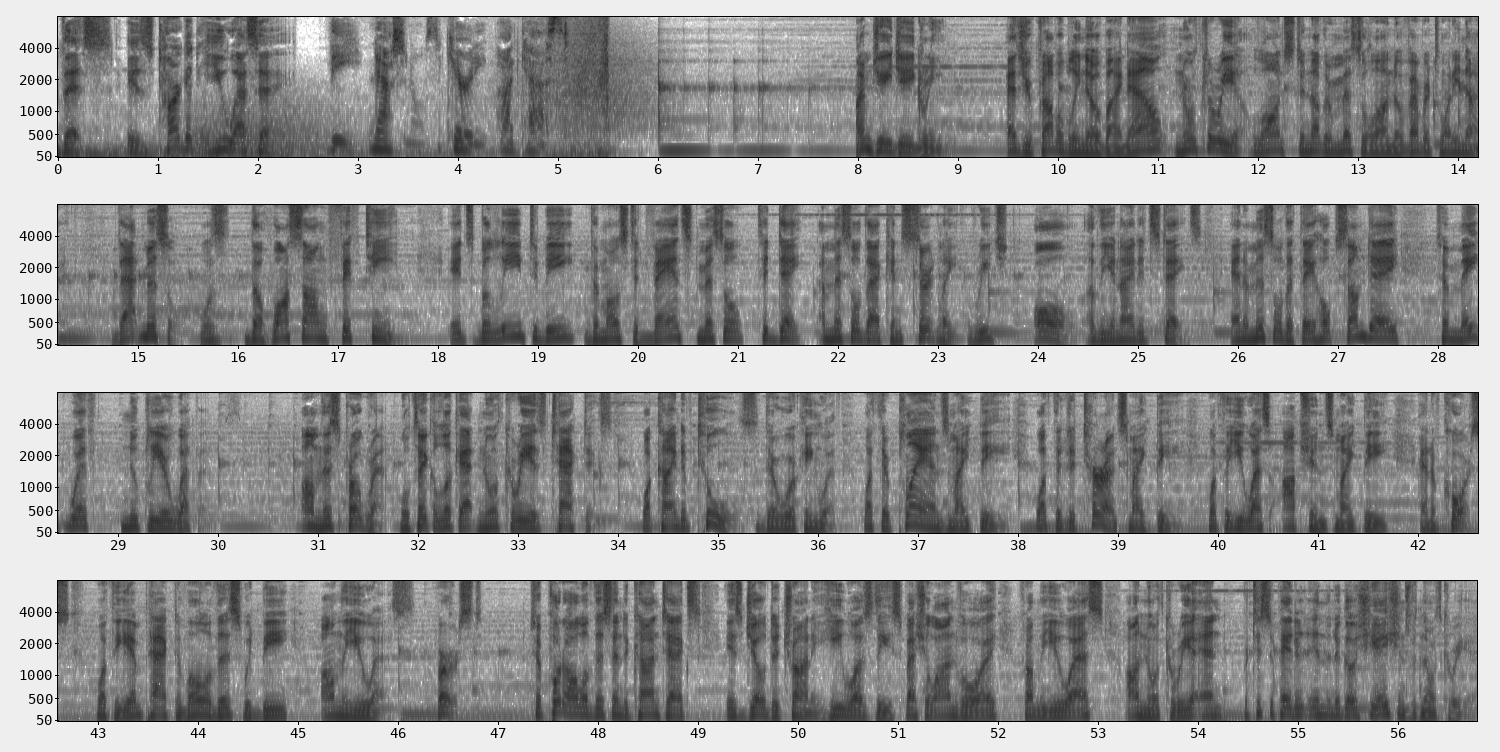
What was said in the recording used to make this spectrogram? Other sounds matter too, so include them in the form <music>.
This is Target USA, the National Security Podcast. I'm JJ Green. As you probably know by now, North Korea launched another missile on November 29th. That missile was the Hwasong 15. It's believed to be the most advanced missile to date, a missile that can certainly reach all of the United States, and a missile that they hope someday to mate with nuclear weapons. On this program, we'll take a look at North Korea's tactics, what kind of tools they're working with, what their plans might be, what the deterrence might be, what the U.S. options might be, and of course, what the impact of all of this would be on the U.S. First, to put all of this into context is Joe DeTrani. He was the special envoy from the U.S. on North Korea and participated in the negotiations with North Korea.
